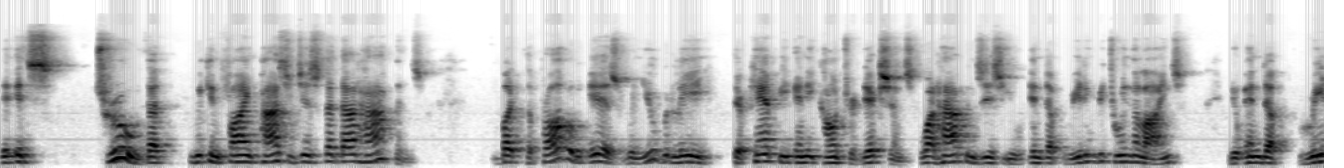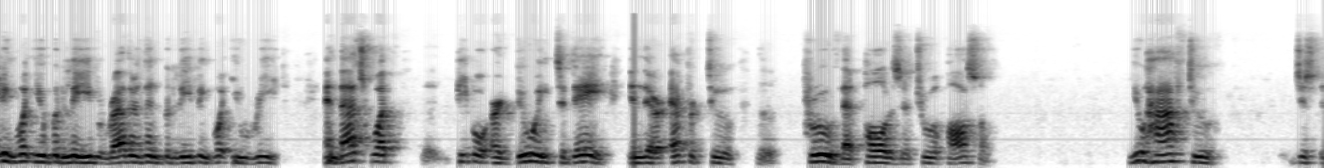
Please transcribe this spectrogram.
it. It's true that we can find passages that that happens. But the problem is when you believe there can't be any contradictions, what happens is you end up reading between the lines. You end up reading what you believe rather than believing what you read. And that's what people are doing today in their effort to uh, prove that Paul is a true apostle. You have to just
